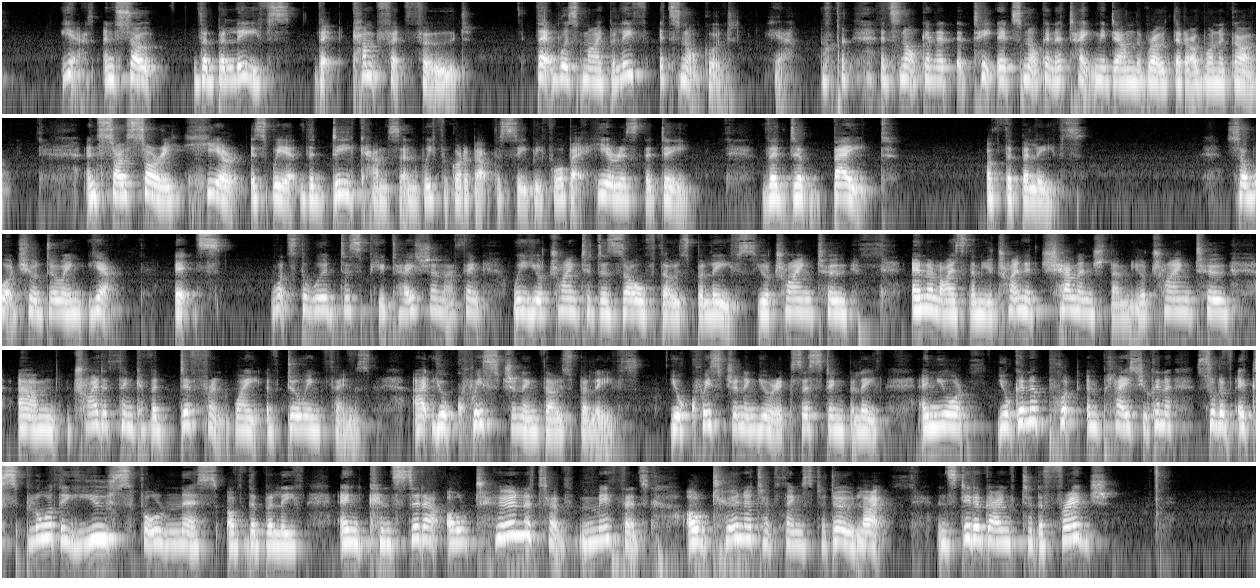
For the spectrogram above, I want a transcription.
yeah, and so the beliefs that comfort food, that was my belief, it's not good. Yeah. it's not going to it's not going to take me down the road that I want to go. And so, sorry, here is where the D comes in. We forgot about the C before, but here is the D the debate of the beliefs. So, what you're doing, yeah, it's what's the word disputation? I think where you're trying to dissolve those beliefs, you're trying to analyze them, you're trying to challenge them, you're trying to um, try to think of a different way of doing things uh, you're questioning those beliefs. You're questioning your existing belief, and you're you're going to put in place. You're going to sort of explore the usefulness of the belief and consider alternative methods, alternative things to do. Like instead of going to the fridge,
